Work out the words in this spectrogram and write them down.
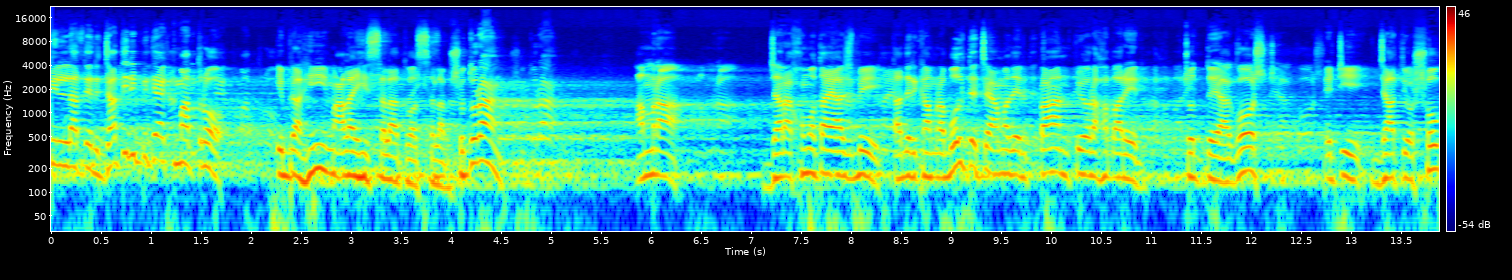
মিল্লাতের জাতির পিতা একমাত্র ইব্রাহিম আলাইহি সালাতাম সুতরাং সুতরাং আমরা যারা ক্ষমতায় আসবে, তাদেরকে আমরা বলতে চাই আমাদের প্রাণ প্রিয় রাহাবারের চোদ্দোই আগস্ট। এটি জাতীয় শোক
